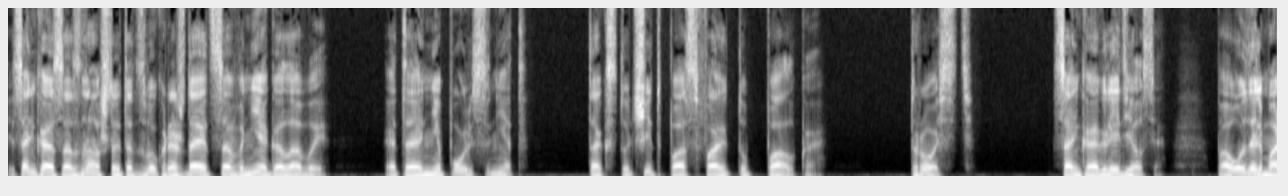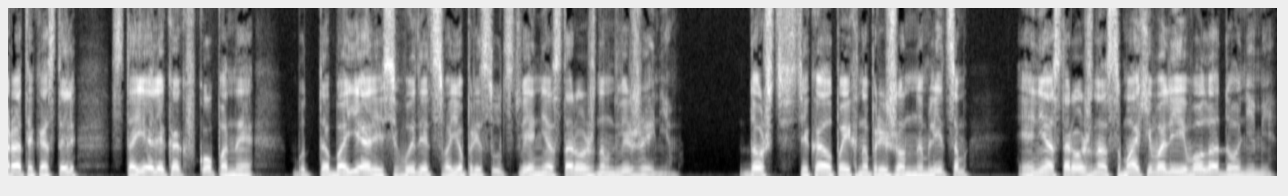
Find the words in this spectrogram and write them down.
и Санька осознал, что этот звук рождается вне головы. Это не пульс, нет. Так стучит по асфальту палка. Трость. Санька огляделся. Поодаль Марат и Костель стояли как вкопанные, будто боялись выдать свое присутствие неосторожным движением. Дождь стекал по их напряженным лицам, и они осторожно смахивали его ладонями.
